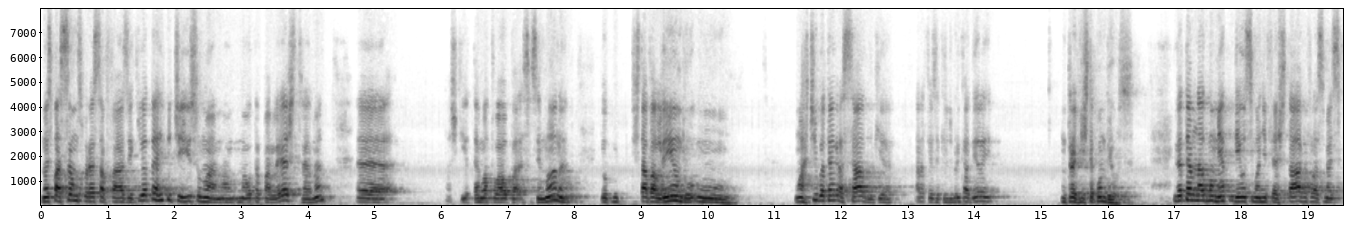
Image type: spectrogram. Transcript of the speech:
Nós passamos por essa fase aqui, eu até repeti isso numa, numa outra palestra, né? É, acho que até no atual, essa semana, eu estava lendo um, um artigo até engraçado, que a cara fez aquele de brincadeira, e entrevista com Deus. Em determinado momento, Deus se manifestava e falava assim, mas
